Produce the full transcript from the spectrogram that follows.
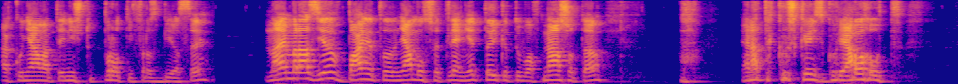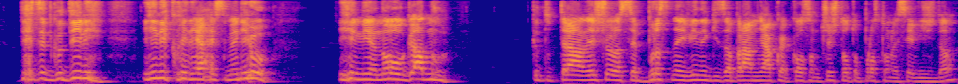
Ако нямате нищо против, разбира се. Най-мразя в банята да няма осветление, тъй като в нашата едната кружка е изгоряла от 10 години и никой не я е сменил. И ми е много гадно. Като трябва нещо да се бръсне и винаги забравям някоя косъмче, защото просто не се вижда.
